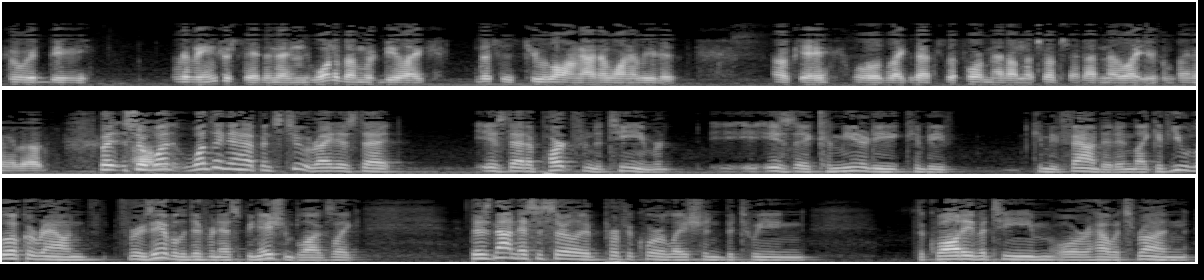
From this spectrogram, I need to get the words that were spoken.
who would be really interested, and then one of them would be like, "This is too long. I don't want to read it." Okay, well, like that's the format on this website. I don't know what you're complaining about. But so Um, one one thing that happens too, right, is that is that apart from the team, is a community can be can be founded, and like if you look around, for example, the different SB Nation blogs, like there's not necessarily a perfect correlation between the quality of a team or how it's run,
